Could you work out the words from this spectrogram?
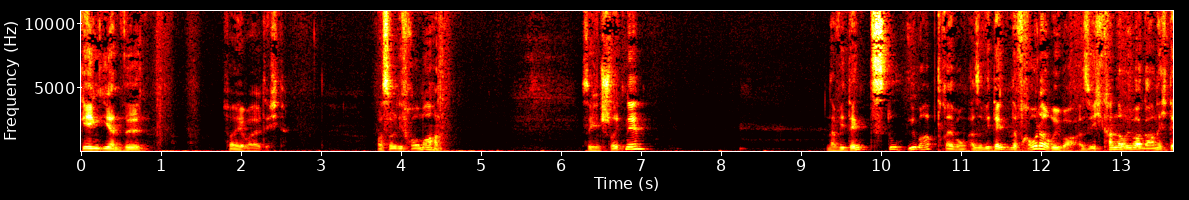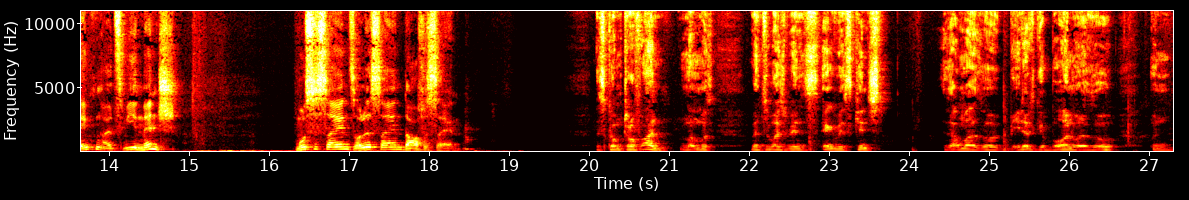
gegen ihren Willen vergewaltigt. Was soll die Frau machen? Sich einen Strick nehmen? Na, wie denkst du über Abtreibung? Also wie denkt eine Frau darüber? Also ich kann darüber gar nicht denken als wie ein Mensch. Muss es sein? Soll es sein? Darf es sein? Es kommt drauf an. Man muss, wenn zum Beispiel irgendwie das Kind, sag mal so, behindert geboren oder so und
